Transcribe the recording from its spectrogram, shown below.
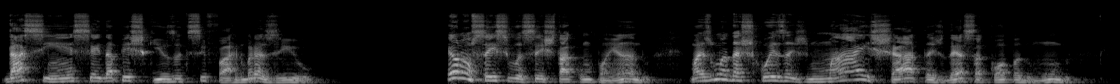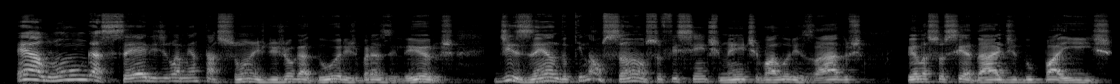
da ciência e da pesquisa que se faz no Brasil. Eu não sei se você está acompanhando, mas uma das coisas mais chatas dessa Copa do Mundo é a longa série de lamentações de jogadores brasileiros dizendo que não são suficientemente valorizados pela sociedade do país.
